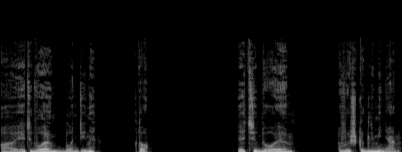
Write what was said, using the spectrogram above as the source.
«А эти двое — блондины? Кто?» «Эти двое — вышка для меня,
